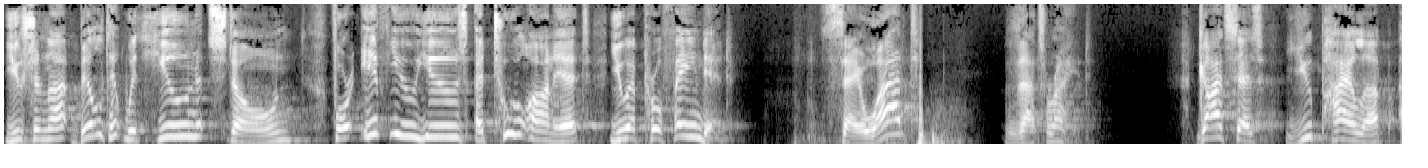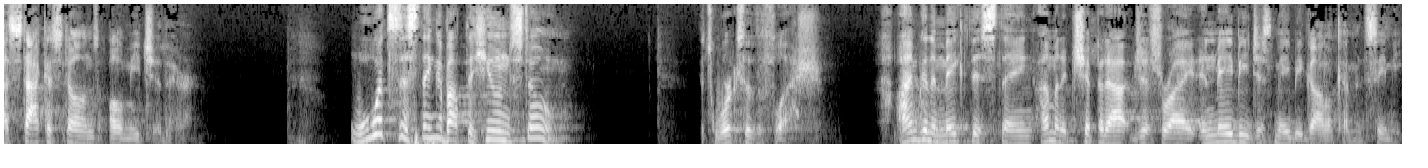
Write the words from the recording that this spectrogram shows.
You shall not build it with hewn stone, for if you use a tool on it, you have profaned it. Say what? That's right. God says, you pile up a stack of stones, I'll meet you there. What's this thing about the hewn stone? It's works of the flesh. I'm going to make this thing, I'm going to chip it out just right, and maybe, just maybe, God will come and see me.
